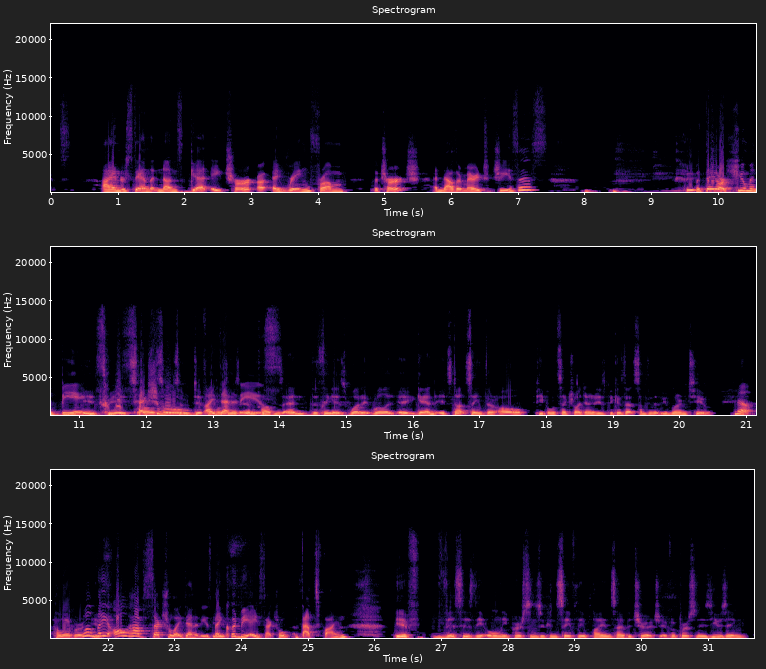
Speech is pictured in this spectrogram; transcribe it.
I understand that nuns get a church a, a ring from the church and now they're married to jesus It- but they are human beings with creates all sorts sexual identities and problems. And the thing is, what it will again, it's not saying they're all people with sexual identities because that's something that we've learned too. no. However, well if, they all have sexual identities. They if- could be asexual. And that's fine. If this is the only persons who can safely apply inside the church, if a person is using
